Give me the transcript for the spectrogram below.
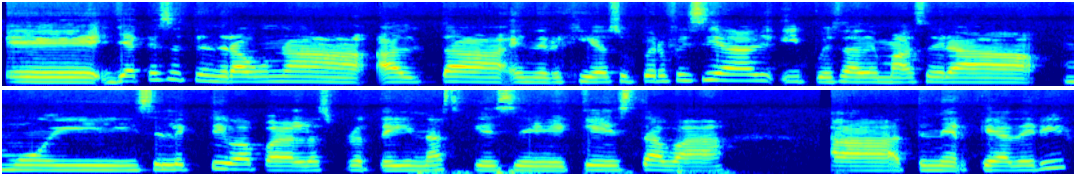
eh, ya que se tendrá una alta energía superficial y pues además será muy selectiva para las proteínas que, se, que esta va a tener que adherir.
